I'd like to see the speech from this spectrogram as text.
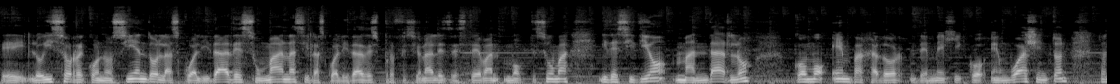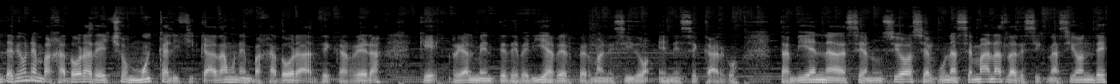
eh, lo hizo reconociendo las cualidades humanas y las cualidades profesionales de Esteban Moctezuma y decidió mandarlo como embajador de México en Washington, donde había una embajadora de hecho muy calificada, una embajadora de carrera que realmente debería haber permanecido en ese cargo. También ah, se anunció hace algunas semanas la designación de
